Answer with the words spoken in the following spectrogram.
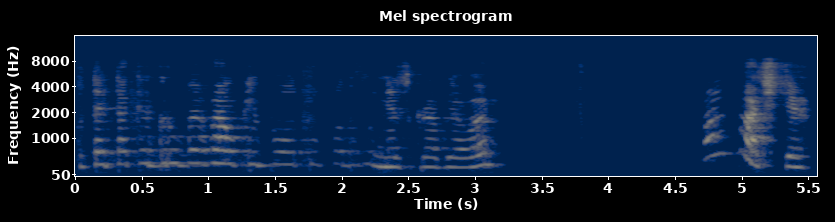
Tutaj takie grube wałki, bo tu podwójnie zgrabiałem. No i patrzcie.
